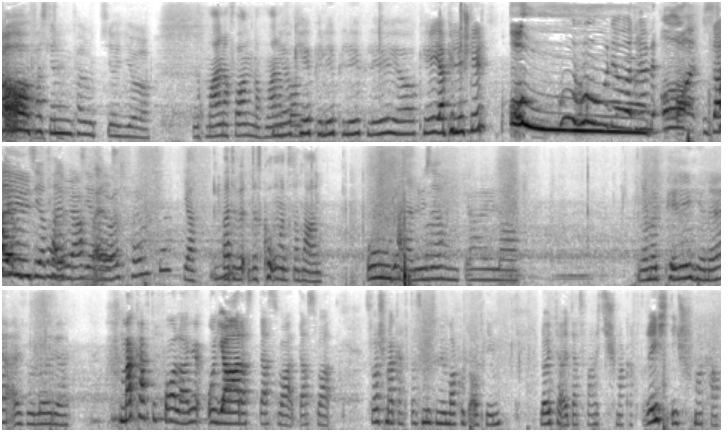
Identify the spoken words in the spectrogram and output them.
Oh, fast den Fallrückzieher hier. Nochmal nach vorne, nochmal nach Ja, vorne. okay, Pelé, Pelé, Pelé. Ja, okay. Ja, Pelé steht. Uh, der war drin. Oh, Fallrückzieher, Ja, Fallrückzieher. Ja, ja, warte, wir- das gucken wir uns nochmal an. Oh, das Analyse. war ein geiler. Ja, mit Pelé hier, ne? Also, Leute. Schmackhafte Vorlage. Und ja, das, das war, das war, das war schmackhaft. Das müssen wir mal kurz aufnehmen. Leute, das war richtig schmackhaft. Richtig schmackhaft.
